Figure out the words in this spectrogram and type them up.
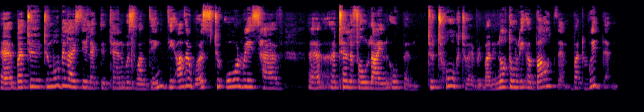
uh, but to, to mobilize the elected 10 was one thing. The other was to always have a telephone line open to talk to everybody, not only about them, but with them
